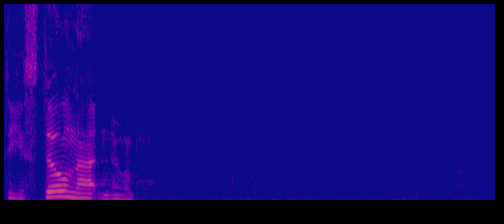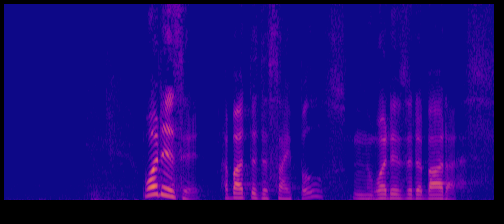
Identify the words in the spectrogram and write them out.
Do you still not know me? What is it about the disciples and what is it about us?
